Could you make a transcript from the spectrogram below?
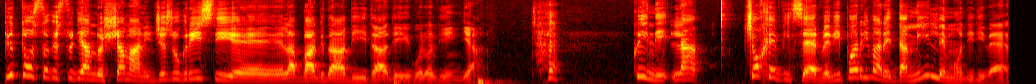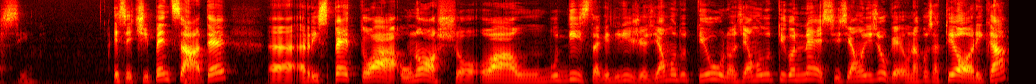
piuttosto che studiando sciamani, Gesù Cristi e la Bagda vita di quello lì indiano. Cioè, quindi la, ciò che vi serve vi può arrivare da mille modi diversi. E se ci pensate, eh, rispetto a un Osho o a un buddista che ti dice siamo tutti uno, siamo tutti connessi, siamo di su, che è una cosa teorica,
